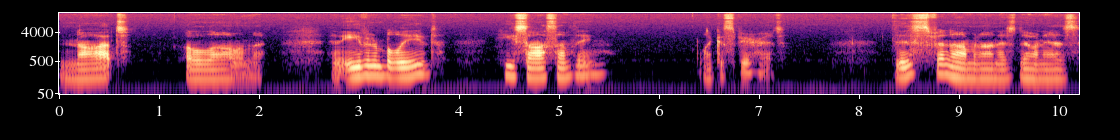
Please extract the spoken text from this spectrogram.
not alone and even believed he saw something like a spirit. This phenomenon is known as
